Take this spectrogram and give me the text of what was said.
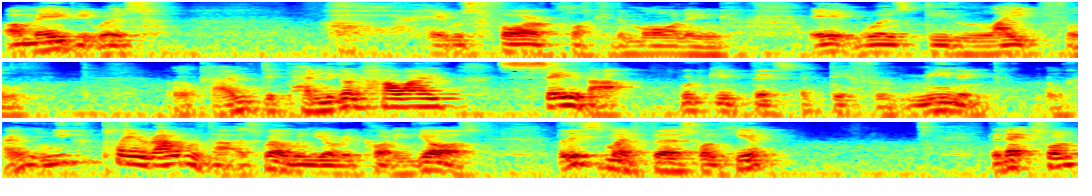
Or maybe it was, it was four o'clock in the morning. It was delightful, okay? Depending on how I say that would give this a different meaning, okay? And you can play around with that as well when you're recording yours. But this is my first one here. The next one,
